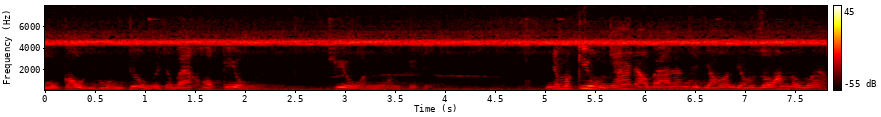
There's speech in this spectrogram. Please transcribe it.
phố câu thì bùng tưởng với cho ba kho kiều kiều ăn ngon cái đấy nhưng mà kiều nhai đào ba lắm thì đéo đéo giòn đâu mà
